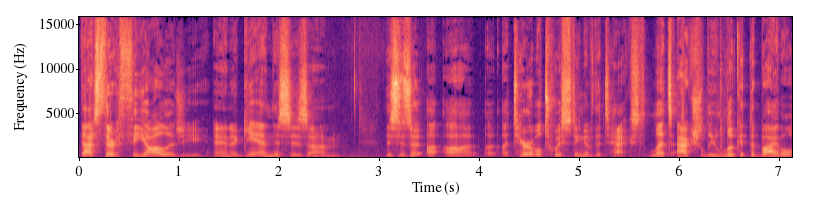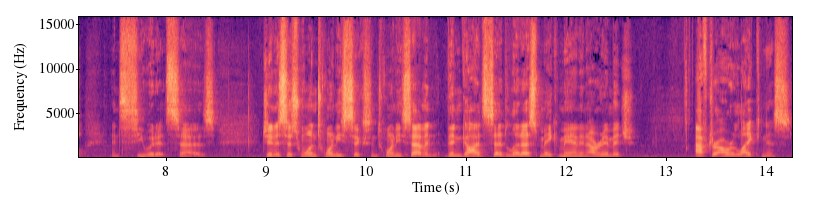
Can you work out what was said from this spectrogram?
That's their theology. And again, this is um, this is a, a, a, a, terrible twisting of the text. Let's actually look at the Bible and see what it says. Genesis 1 26 and 27. Then God said, Let us make man in our image, after our likeness,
